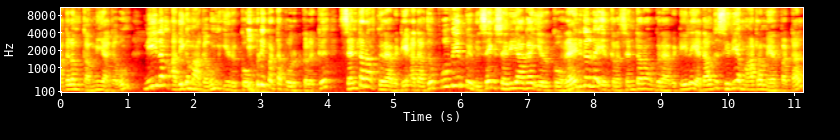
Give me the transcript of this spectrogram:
அகலம் கம்மியாகவும் நீளம் அதிகமாகவும் இருக்கும். இப்படிப்பட்ட பொருட்களுக்கு சென்டர் ஆஃப் கிராவிட்டி அதாவது புவியீர்ப்பு விசை சரியாக இருக்கும். ரயில்கள்ல இருக்கிற சென்டர் ஆஃப் கிராவிட்டியில் ஏதாவது சிறிய மாற்றம் ஏற்பட்டால்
